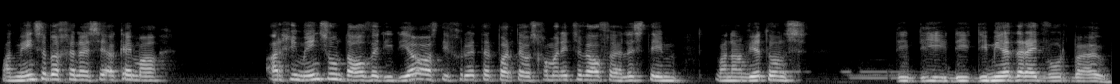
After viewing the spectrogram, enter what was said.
Want mense begin nou sê, "Oké, okay, maar argumente onthaalwe die DA as die groter party, ons gaan maar net sowel vir hulle stem want dan weet ons die die die die meerderheid word behou."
